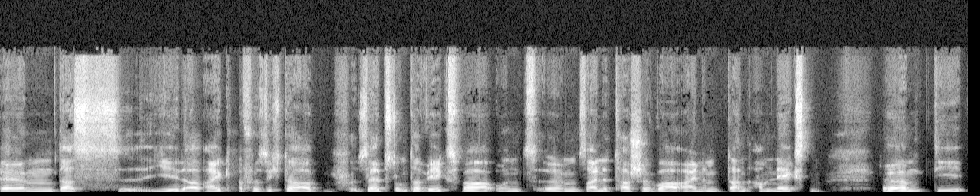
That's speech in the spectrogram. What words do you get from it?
ähm, dass äh, jeder Eigner für sich da selbst unterwegs war und ähm, seine Tasche war einem dann am nächsten. Ähm, die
